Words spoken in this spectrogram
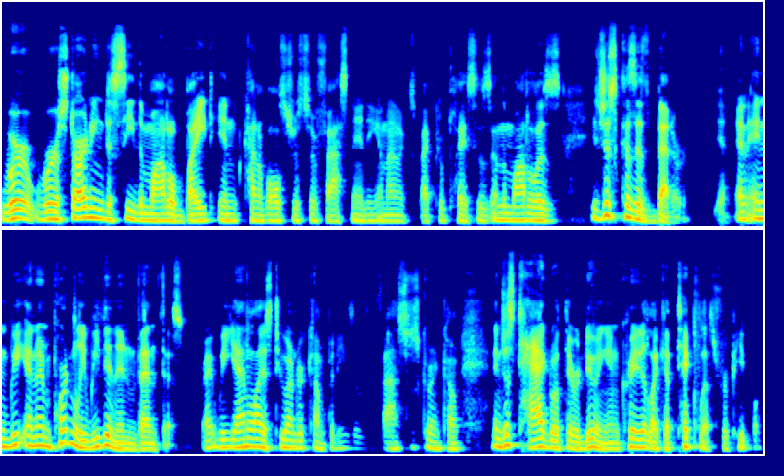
we're we're starting to see the model bite in kind of all sorts of fascinating and unexpected places, and the model is it's just because it's better. Yeah. And and we and importantly, we didn't invent this, right? We analyzed 200 companies of the fastest growing company and just tagged what they were doing and created like a tick list for people.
